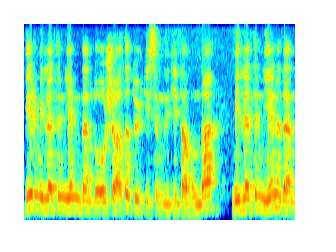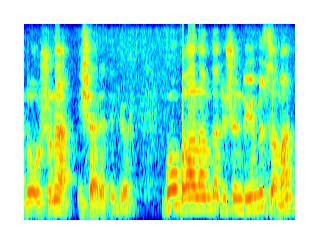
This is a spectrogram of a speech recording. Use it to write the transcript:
Bir Milletin Yeniden Doğuşu Atatürk isimli kitabında milletin yeniden doğuşuna işaret ediyor. Bu bağlamda düşündüğümüz zaman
